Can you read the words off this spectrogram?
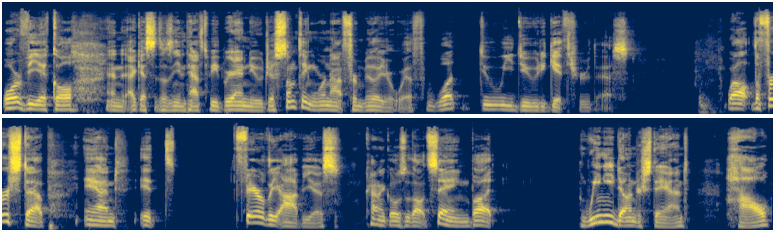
or vehicle? And I guess it doesn't even have to be brand new, just something we're not familiar with. What do we do to get through this? Well, the first step, and it's fairly obvious, kind of goes without saying, but we need to understand how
